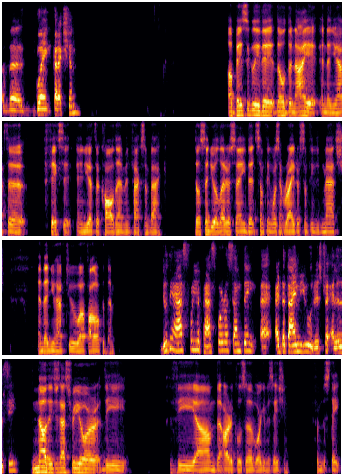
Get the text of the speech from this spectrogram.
the going correction? Uh, basically, they they'll deny it, and then you have to fix it, and you have to call them and fax them back. They'll send you a letter saying that something wasn't right or something didn't match, and then you have to uh, follow up with them. Do they ask for your passport or something uh, at the time you register LLC? No, they just ask for your the the um the articles of organization from the state.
